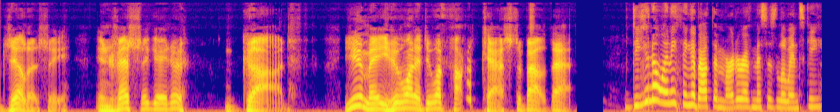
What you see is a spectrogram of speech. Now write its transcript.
jealousy. Investigator, God. You may even want to do a podcast about that. Do you know anything about the murder of Mrs. Lewinsky?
